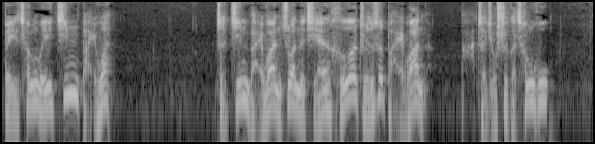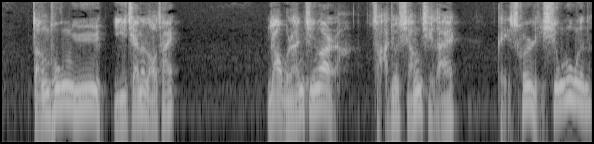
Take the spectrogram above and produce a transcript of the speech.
被称为金百万。这金百万赚的钱何止是百万呢？啊，这就是个称呼，等同于以前的老财。要不然金二啊，咋就想起来给村里修路了呢？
